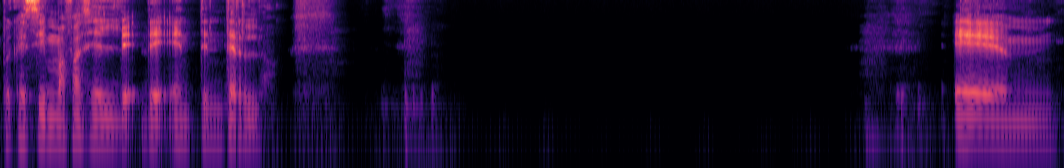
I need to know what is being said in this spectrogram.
Porque así es más fácil de, entenderlo. Em,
